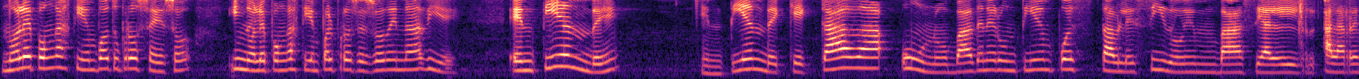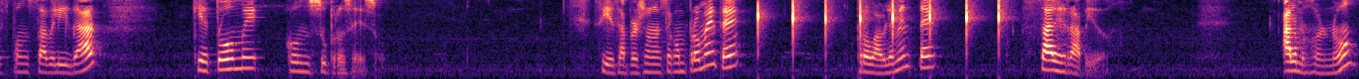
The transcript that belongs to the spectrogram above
No le pongas tiempo a tu proceso y no le pongas tiempo al proceso de nadie. Entiende, entiende que cada uno va a tener un tiempo establecido en base a la responsabilidad que tome con su proceso. Si esa persona se compromete, probablemente sale rápido. A lo mejor no,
